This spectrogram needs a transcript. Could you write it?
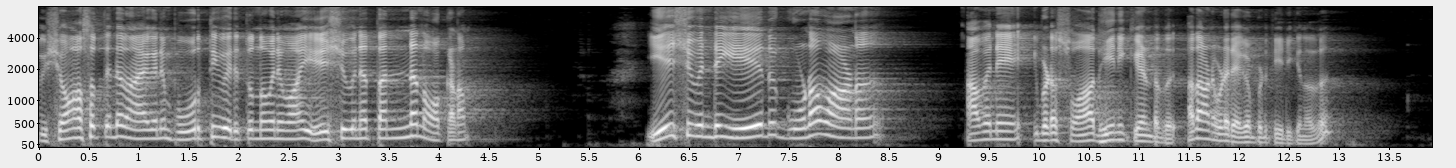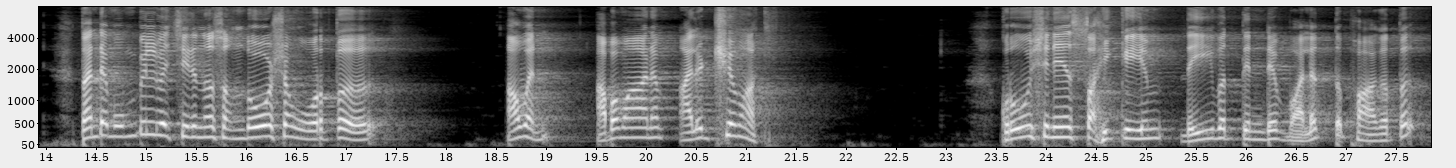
വിശ്വാസത്തിന്റെ നായകനും പൂർത്തി വരുത്തുന്നവനുമായി യേശുവിനെ തന്നെ നോക്കണം. യേശുവിന്റെ ഏത് ഗുണമാണ് അവനെ ഇവിടെ സ്വാധീനിക്കേണ്ടത്? അതാണ് ഇവിടെ രേഖപ്പെടുത്തിയിരിക്കുന്നത്. തന്റെ മുമ്പിൽ വച്ചിരുന്ന സന്തോഷം ഓർത്ത് അവൻ അപമാനം അലക്ഷ്യമാക്കി. ക്രൂശിനെ സഹിക്കുകയും ദൈവത്തിന്റെ വലത്ത് ഭാഗത്ത്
